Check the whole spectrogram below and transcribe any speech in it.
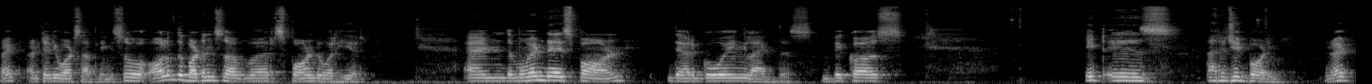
right? I'll tell you what's happening. So all of the buttons are, were spawned over here. And the moment they spawn they are going like this. Because it is a rigid body right?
